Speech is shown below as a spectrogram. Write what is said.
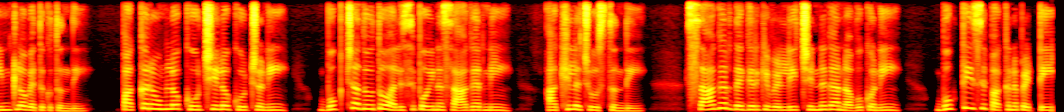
ఇంట్లో వెతుకుతుంది. పక్క రూంలో కూర్చీలో కూర్చొని బుక్ చదువుతూ అలసిపోయిన సాగర్ని అఖిల చూస్తుంది. సాగర్ దగ్గరికి వెళ్ళి చిన్నగా నవ్వుకొని బుక్ తీసి పక్కన పెట్టి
